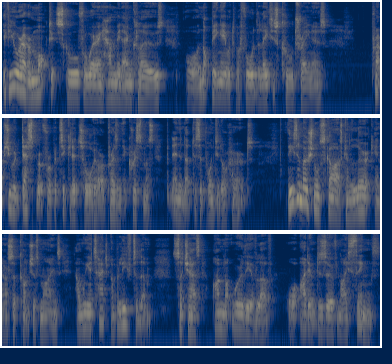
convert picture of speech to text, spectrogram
If you were ever mocked at school for wearing hand me down clothes or not being able to afford the latest cool trainers, Perhaps you were desperate for a particular toy or a present at Christmas, but ended up disappointed or hurt. These emotional scars can lurk in our subconscious minds, and we attach a belief to them, such as, I'm not worthy of love, or I don't deserve nice things.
